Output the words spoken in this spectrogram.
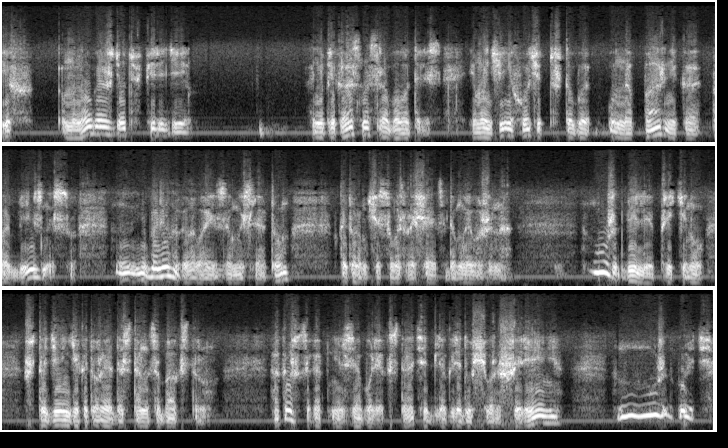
Их многое ждет впереди. Они прекрасно сработались, и Манчини хочет, чтобы у напарника по бизнесу ну, не болела голова из-за мысли о том, в котором часу возвращается домой его жена. Может, Билли прикинул, что деньги, которые достанутся Бакстеру, окажутся как нельзя более кстати для грядущего расширения. Может быть.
